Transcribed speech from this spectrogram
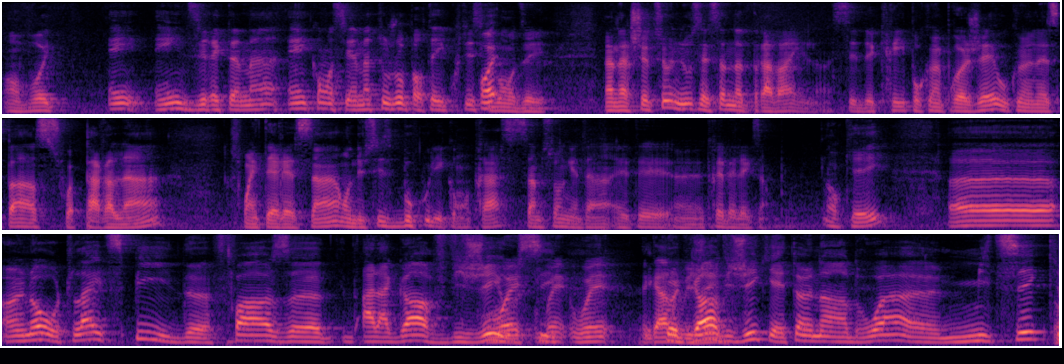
on va être in- indirectement, inconsciemment, toujours porté à écouter ce Ouais. qu'ils vont dire. En architecture, nous, c'est ça notre travail. C'est de créer pour qu'un projet ou qu'un espace soit parlant, soit intéressant. On utilise beaucoup les contrastes. Samsung était un très bel exemple. OK. Euh, un autre, Lightspeed, phase euh, à la gare Vigée aussi. oui, oui. Écoute, Gare Vigée qui a été un endroit euh, mythique,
